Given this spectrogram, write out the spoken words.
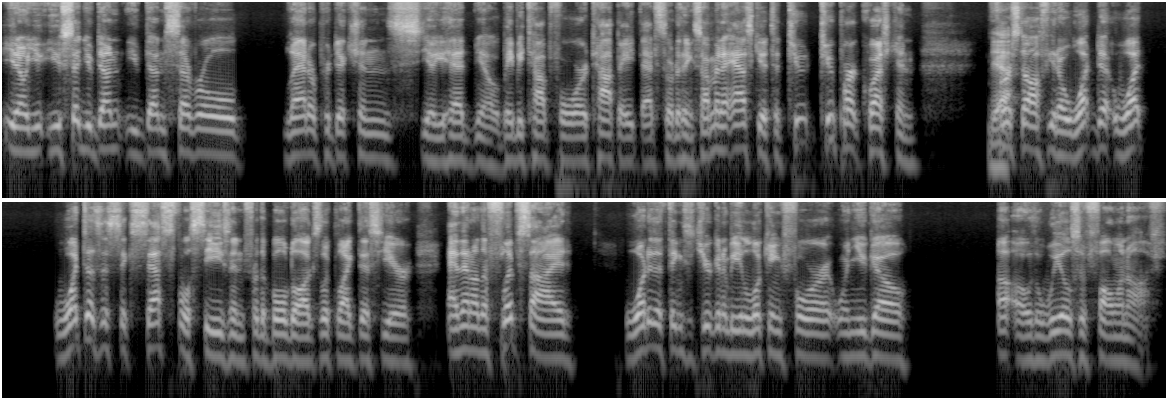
you know, you you said you've done you've done several ladder predictions. You know, you had you know maybe top four, top eight, that sort of thing. So I'm going to ask you. It's a two two part question. Yeah. First off, you know what do, what what does a successful season for the Bulldogs look like this year? And then on the flip side, what are the things that you're going to be looking for when you go, uh oh, the wheels have fallen off?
